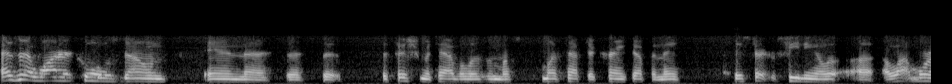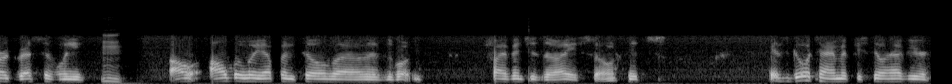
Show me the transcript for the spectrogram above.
as that water cools down and uh, the, the the fish metabolism must must have to crank up, and they they start feeding a, a, a lot more aggressively, Mm. all all the way up until uh, there's about five inches of ice. So it's it's go time if you still have your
